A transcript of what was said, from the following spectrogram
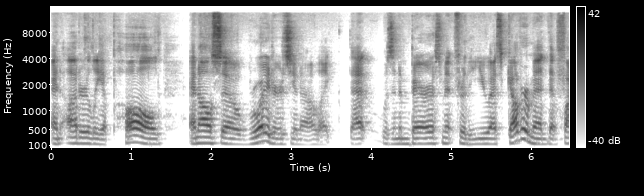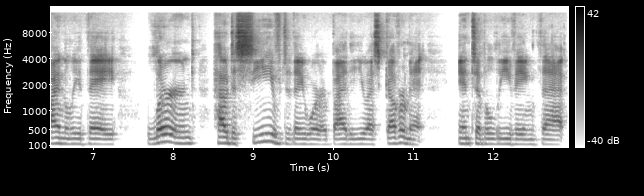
and utterly appalled. And also Reuters, you know, like that was an embarrassment for the US government that finally they learned how deceived they were by the US government into believing that,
